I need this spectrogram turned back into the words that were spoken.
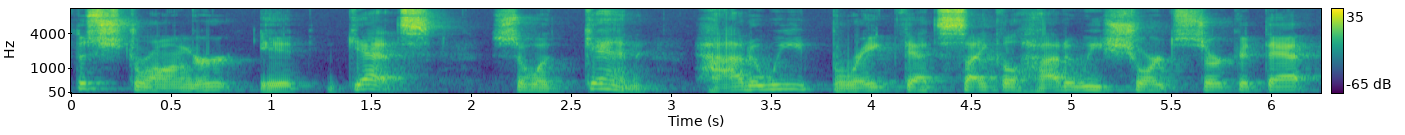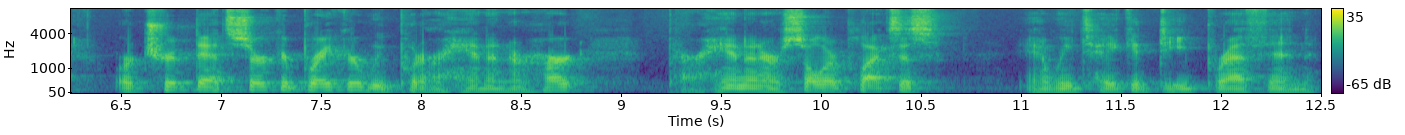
the stronger it gets. So, again, how do we break that cycle? How do we short circuit that or trip that circuit breaker? We put our hand on our heart, put our hand on our solar plexus, and we take a deep breath in.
